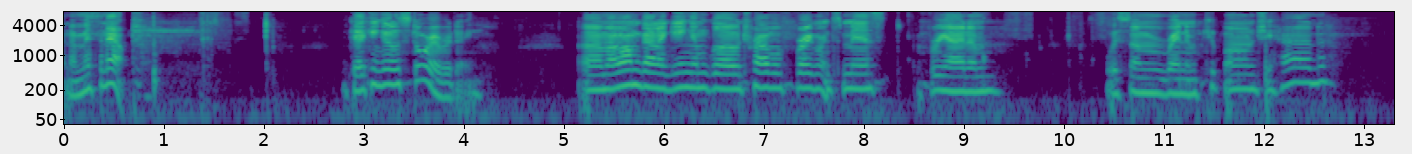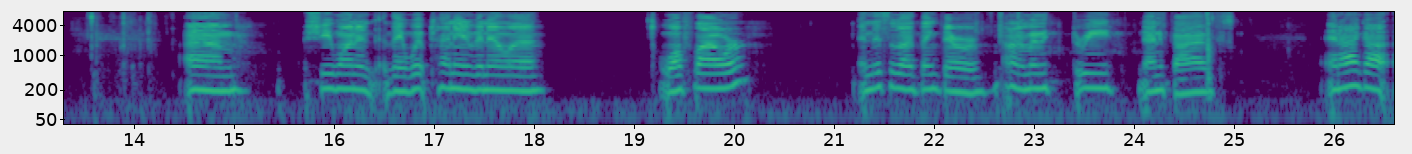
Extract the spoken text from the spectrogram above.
And I'm missing out. Okay, I can go to the store every day. Uh, my mom got a Gingham Glow Travel Fragrance Mist free item with some random coupon she had. Um, she wanted the whipped honey and vanilla wallflower. And this is, I think, there were, I don't know, maybe three ninety five. And I got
